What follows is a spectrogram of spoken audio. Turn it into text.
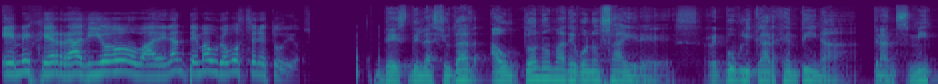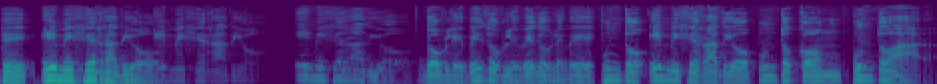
MG Radio. Adelante, Mauro, vos en estudios. Desde la ciudad autónoma de Buenos Aires, República Argentina, transmite MG Radio. MG Radio. MG Radio. www.mgradio.com.ar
